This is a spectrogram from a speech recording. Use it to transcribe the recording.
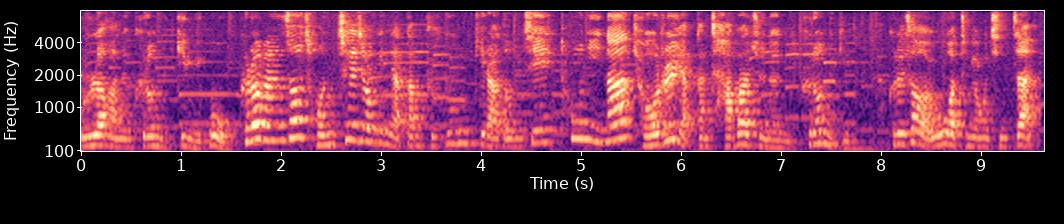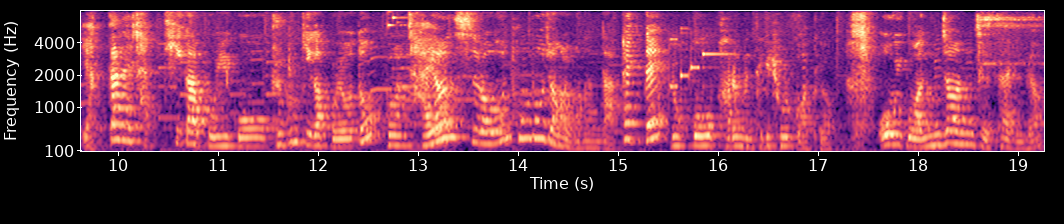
올라가는 그런 느낌이고 그러면서 전체적인 약간 붉은기라든지 톤이나 결을 약간 잡아주는 그런 느낌입니다. 그래서 이거 같은 경우는 진짜 약간의 잡티가 보이고 붉은기가 보여도 그런 자연스러운 톤 보정을 원한다 할 때 이거 바르면 되게 좋을 것 같아요. 어 이거 완전 제 스타일인데요?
